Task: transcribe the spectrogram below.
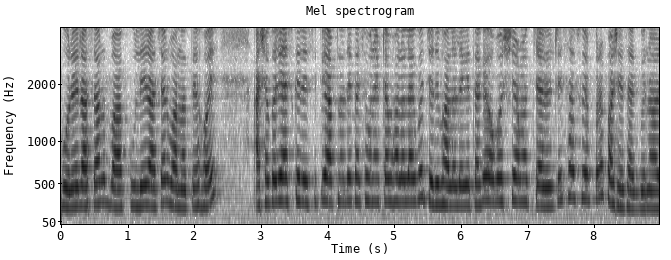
বোরের আচার বা কুলের আচার বানাতে হয়। আশা করি আজকের রেসিপি আপনাদের কাছে অনেকটা ভালো লাগবে। যদি ভালো লেগে থাকে, অবশ্যই আমার চ্যানেলটি সাবস্ক্রাইব করে পাশে থাকবেন। আর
